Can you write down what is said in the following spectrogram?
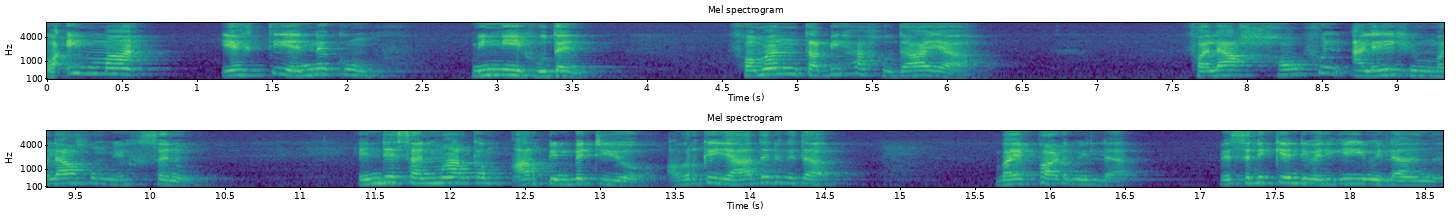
വൈമ്മ യഹ്തി എന്നക്കും മിന്നി ഹുദൻ. ഫമൻ തബിഹ ഹുദായ ഫലാ ഹൗഫുൻ അലൈഹിം വലാഹും യഹ്സനു എന്റെ സന്മാർഗം ആർ പിൻപറ്റിയോ? അവർക്ക് യാതൊരുവിധ ഭയപ്പാടുമില്ല വ്യസനിക്കേണ്ടി വരികയുമില്ല എന്ന്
